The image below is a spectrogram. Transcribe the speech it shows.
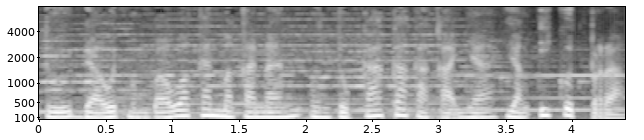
Itu Daud membawakan makanan untuk kakak-kakaknya yang ikut perang.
